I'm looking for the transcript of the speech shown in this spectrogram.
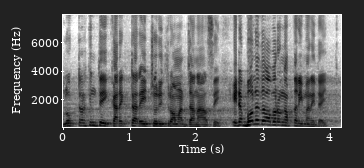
লোকটার কিন্তু এই ক্যারেক্টার এই চরিত্র আমার জানা আছে। এটা বলে দেওয়া বরং আপনার ইমানি দায়িত্ব।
